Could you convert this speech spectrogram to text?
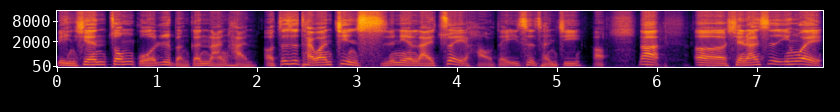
领先中国、日本跟南韩啊。这是台湾近十年来最好的一次成绩啊。那呃，显然是因为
